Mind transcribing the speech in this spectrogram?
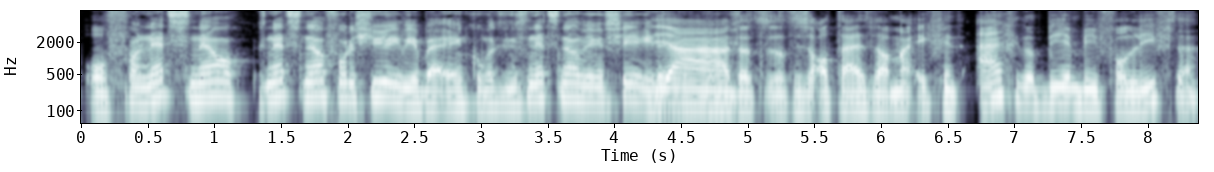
Of gewoon net snel, net snel voor de jury weer bijeenkomt. Het is net snel weer een serie. Ja, dat, dat is altijd wel. Maar ik vind eigenlijk dat B&B vol liefde...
